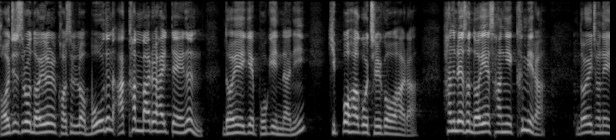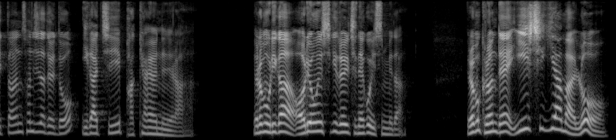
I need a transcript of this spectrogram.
거짓으로 너희를 거슬러 모든 악한 말을 할 때에는 너희에게 복이 있나니 기뻐하고 즐거워하라. 하늘에서 너희의 상이 큼이라. 너희 전에 있던 선지자들도 이같이 박해하였느니라. 여러분 우리가 어려운 시기를 지내고 있습니다. 여러분 그런데 이 시기야말로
